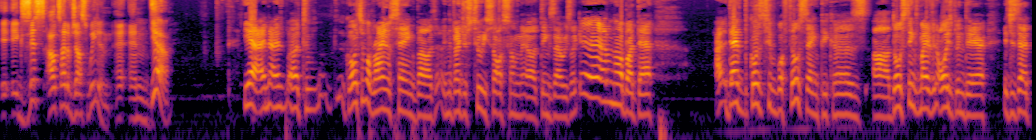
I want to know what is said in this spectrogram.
exists outside of Joss Whedon, a- and Yeah. Yeah, and, and uh, to go to what Ryan was saying about in Avengers 2, he saw some uh, things that was like, eh, I don't know about that. I, that goes to what Phil's saying because uh, those things might have always been there. It's just that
